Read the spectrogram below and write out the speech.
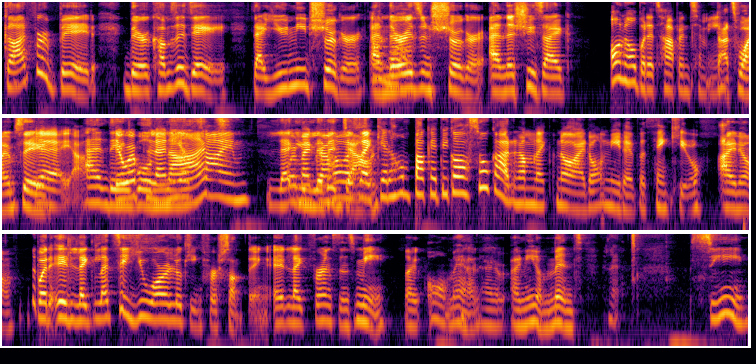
God forbid there comes a day that you need sugar and oh, there Oh, no. isn't sugar, and then she's like, oh no, but it's happened to me. "That's why I'm saying." yeah, yeah. And they there were will plenty not of time let where my grandma was down. like, "Get un paquetico azúcar," and I'm like, "No, I don't need it, but thank you." I know, but it like let's say you are looking for something, and like for instance, me, like oh man, I, I need a mint. See, Sí.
